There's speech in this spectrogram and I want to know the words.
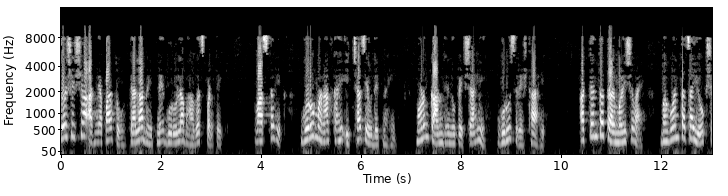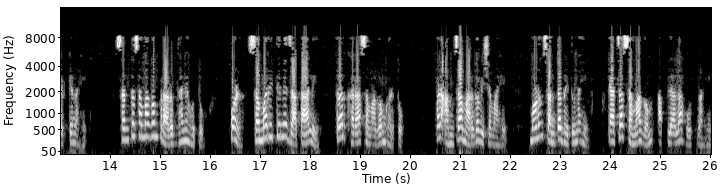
जो शिष्य आज्ञा पाळतो त्याला भेटणे गुरुला भागच पडते. वास्तविक गुरु मनात काही इच्छाच येऊ देत नाही. म्हणून कामधेनूपेक्षाही गुरु श्रेष्ठ आहे. अत्यंत तळमळीशिवाय भगवंताचा योग शक्य नाही. संत समागम प्रारब्धाने होतो. पण समरीतीने जाता आले तर खरा समागम घडतो. पण आमचा मार्ग विषम आहे. म्हणून संत भेटूनही त्याचा समागम आपल्याला होत नाही.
